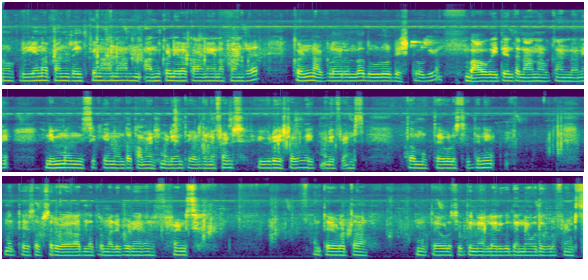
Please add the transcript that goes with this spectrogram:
ನೋಡ್ಕೊಳ್ಳಿ, ಏನಪ್ಪ ಅಂದರೆ ಇದಕ್ಕೆ ನಾನು ಅನ್ ಅಂದ್ಕೊಂಡಿರೋ ಕಾರಣ ಏನಪ್ಪ ಅಂದರೆ ಕಣ್ಣು ಅಗಲ ಇರೋದ್ರಿಂದ ಧೂಳು ಡೆಸ್ಟ್ ಹೋಗಿ ಬಾವಾಗೈತೆ ಅಂತ ನಾನು ಅನ್ಕೊಂಡವನಿ ನಿಮ್ಮ ಅನಿಸಿಕೆ ಏನು ಅಂತ ಕಮೆಂಟ್ ಮಾಡಿ ಅಂತ ಹೇಳ್ತೀನಿ ಫ್ರೆಂಡ್ಸ್ ಈ ವಿಡಿಯೋ ಇಷ್ಟ ಲೈಕ್ ಮಾಡಿ ಫ್ರೆಂಡ್ಸ್ ಅಂತ ಮುಕ್ತಾಯಗೊಳಿಸ್ತಿದ್ದೀನಿ. ಮತ್ತು ಸಬ್ಸ್ಕ್ರೈಬ್ ಆಗಾದ ಮಾತ್ರ ಮರಿಬೇಡಿ ಫ್ರೆಂಡ್ಸ್ ಅಂತ ಹೇಳುತ್ತಾ ಮುಕ್ತಾಯಗೊಳಿಸುತ್ತೀನಿ ಎಲ್ಲರಿಗೂ ಧನ್ಯವಾದಗಳು ಫ್ರೆಂಡ್ಸ್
